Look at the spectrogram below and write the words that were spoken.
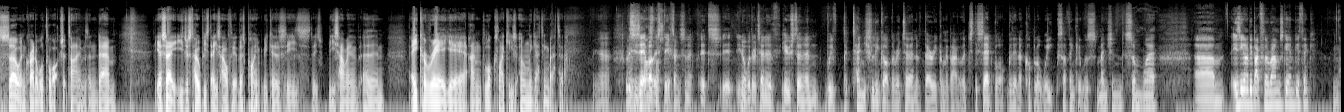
so incredible to watch at times and um yeah, say you just hope he stays healthy at this point because he's he's, he's having um, a career year and looks like he's only getting better. Yeah. Well, this is it about this defense, isn't it? It's it, you know with the return of Houston and we've potentially got the return of Berry coming back, which they said what within a couple of weeks. I think it was mentioned somewhere. Um, is he going to be back for the Rams game? Do you think? No,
